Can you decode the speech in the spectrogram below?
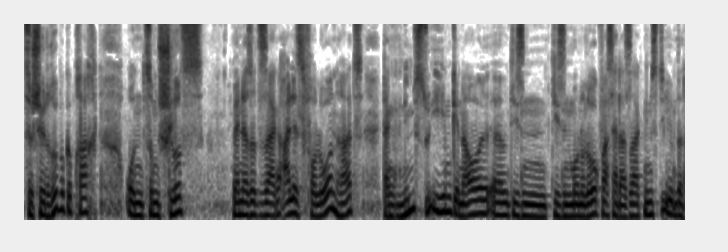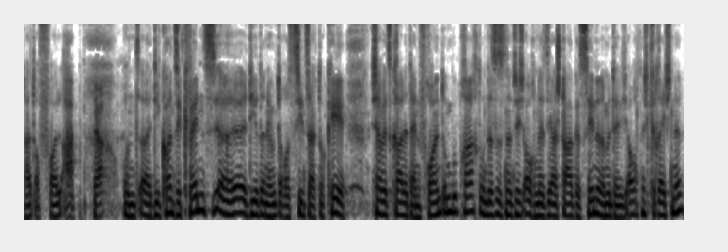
so schön rübergebracht. Und zum Schluss wenn er sozusagen alles verloren hat, dann nimmst du ihm genau äh, diesen, diesen Monolog, was er da sagt, nimmst du ihm dann halt auch voll ab. Ja. Und äh, die Konsequenz, äh, die er dann daraus zieht, sagt, okay, ich habe jetzt gerade deinen Freund umgebracht und das ist natürlich auch eine sehr starke Szene, damit hätte ich auch nicht gerechnet,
